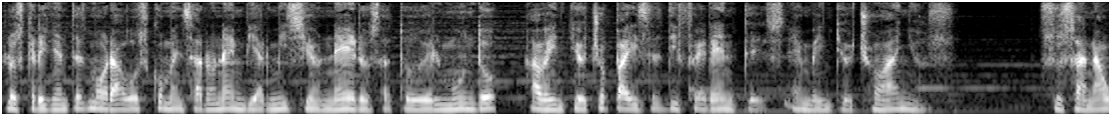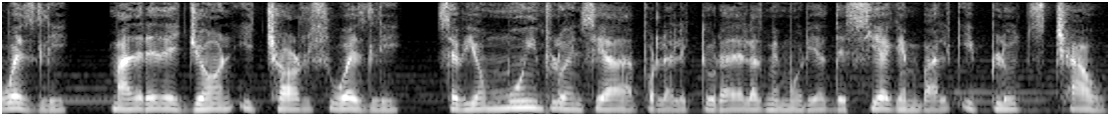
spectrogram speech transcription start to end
los creyentes moravos comenzaron a enviar misioneros a todo el mundo a 28 países diferentes en 28 años. Susana Wesley, madre de John y Charles Wesley, se vio muy influenciada por la lectura de las memorias de Siegenbalg y Plutz Chau,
